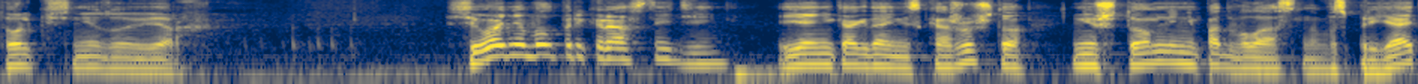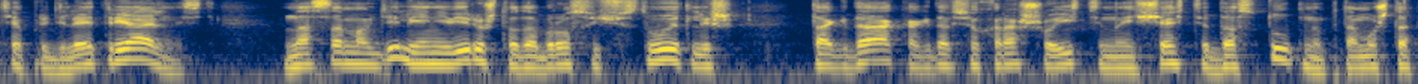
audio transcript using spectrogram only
только снизу вверх. Сегодня был прекрасный день. И я никогда не скажу, что ничто мне не подвластно. Восприятие определяет реальность. На самом деле я не верю, что добро существует лишь тогда, когда все хорошо, истинное счастье доступно, потому что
